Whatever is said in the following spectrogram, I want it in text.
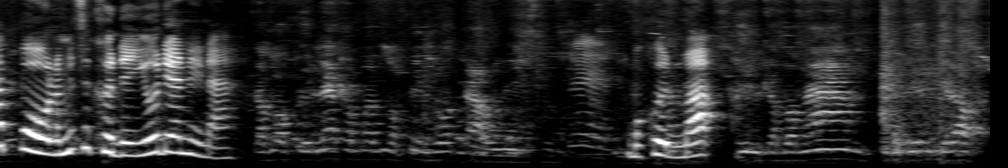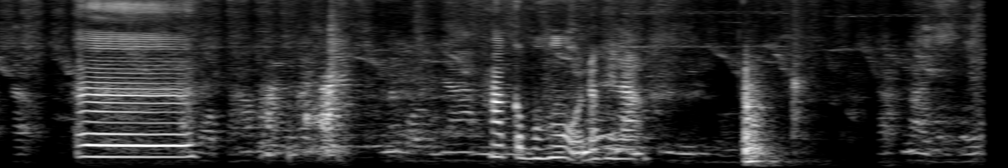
ครับปลูกแล้วมันจะขึ้นอายุเดียวนี่นะก็บ่ขึ้นแล้วก็บ่บ่ขึ้นหัวเก่านี่บ่ขึ้นบ่ขึ้นก็บ่งามเรื่องจะรอดครับเออบ่พาไปมันบ่ยามเฮาก็บ่ฮู้เนาะพี่น้องครับนั่นก็เฮ็ด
